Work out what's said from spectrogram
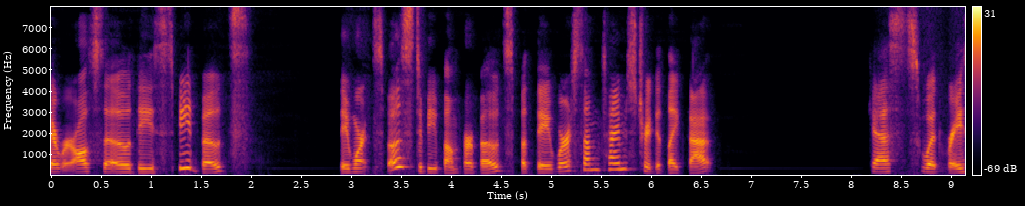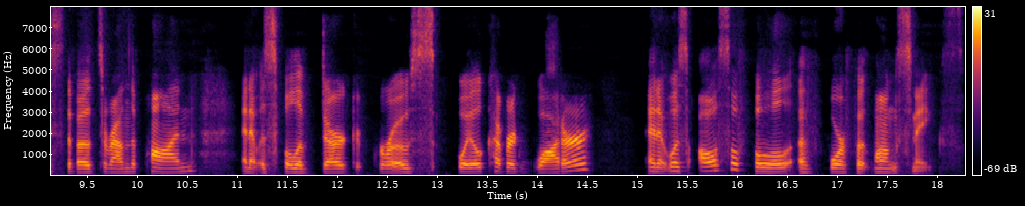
there were also these speedboats. They weren't supposed to be bumper boats, but they were sometimes treated like that. Guests would race the boats around the pond, and it was full of dark, gross, oil covered water, and it was also full of four foot long snakes.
